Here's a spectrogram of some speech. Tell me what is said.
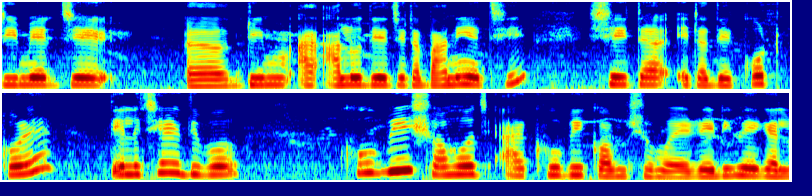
ডিমের যে ডিম আর আলু দিয়ে যেটা বানিয়েছি, সেইটা এটা দিয়ে কোট করে তেলে ছেড়ে দিব। খুবই সহজ আর খুবই কম সময়ে রেডি হয়ে গেল,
